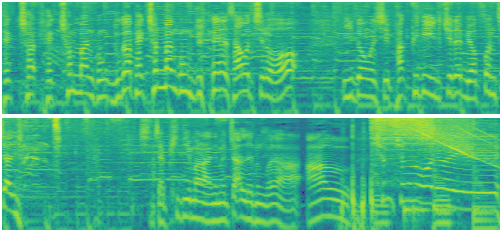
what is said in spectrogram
백천, 백천만 공, 누가 백천만 공주네? 4575. 이동훈 씨, 박 PD 일주일에 몇 번 잘리는지. 진짜 PD만 아니면 자르는 거야. 아우, 춤추는 월요일.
